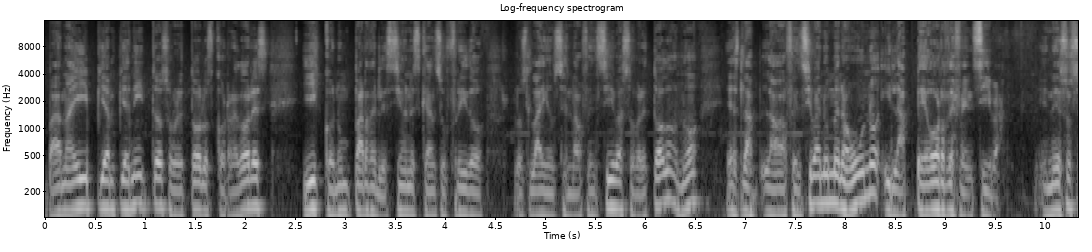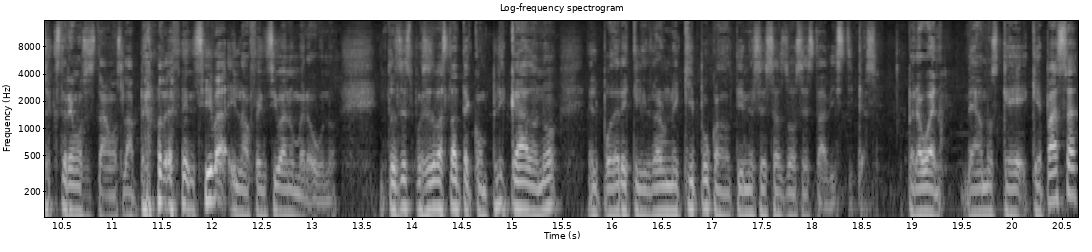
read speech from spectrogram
van ahí pian pianito, sobre todo los corredores y con un par de lesiones que han sufrido los Lions en la ofensiva, sobre todo, ¿no? Es la ofensiva número uno y la peor defensiva en esos extremos estamos, la peor defensiva y la ofensiva número uno. Entonces, pues es bastante complicado, ¿no? El poder equilibrar un equipo cuando tienes esas dos estadísticas. Pero bueno, veamos qué, pasa.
